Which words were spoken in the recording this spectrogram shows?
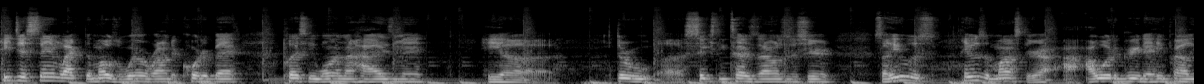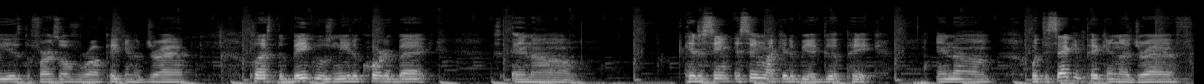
he just seemed like the most well-rounded quarterback. Plus, he won the Heisman. He uh, threw uh, 60 touchdowns this year, so he was he was a monster. I, I would agree that he probably is the first overall pick in the draft. Plus, the Bengals need a quarterback, and um, it seemed it seemed like it'd be a good pick. And um, with the second pick in the draft,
